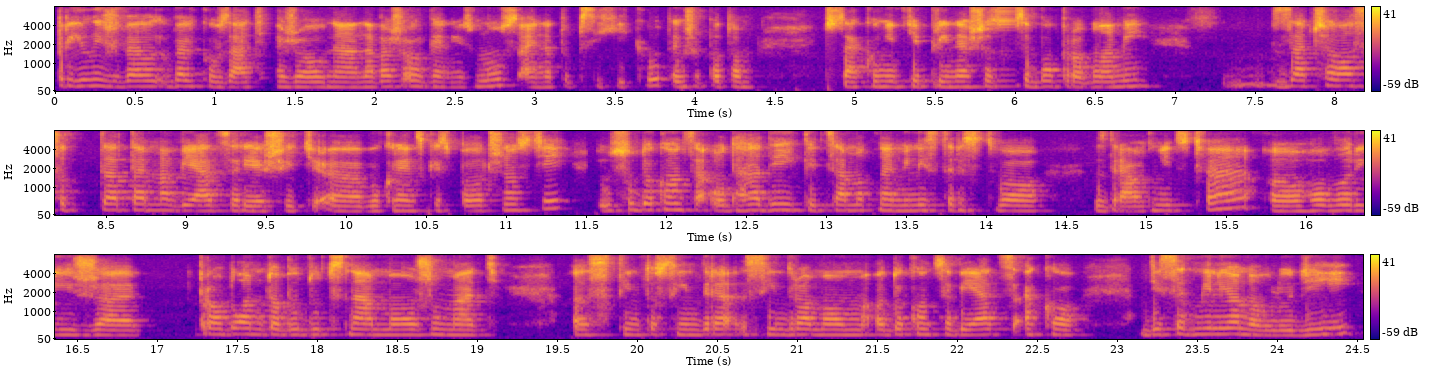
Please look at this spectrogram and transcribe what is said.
príliš veľ, veľkou záťažou na, na váš organizmus, aj na tú psychiku, takže potom zákonite prináša so sebou problémy. Začala sa tá téma viac riešiť e, v ukrajinskej spoločnosti. Sú dokonca odhady, keď samotné ministerstvo zdravotníctva e, hovorí, že problém do budúcna môžu mať e, s týmto syndromom dokonca viac ako 10 miliónov ľudí.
